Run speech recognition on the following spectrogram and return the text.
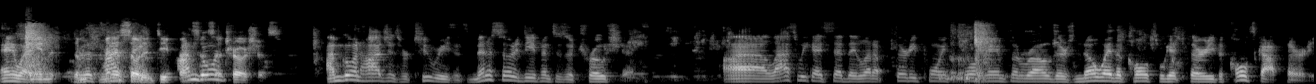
Anyway, I mean, the, Minnesota defense I'm going, is atrocious. I'm going Hodgins for two reasons. Minnesota defense is atrocious. Uh, last week I said they let up 30 points four games in a row. There's no way the Colts will get 30. The Colts got 30.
